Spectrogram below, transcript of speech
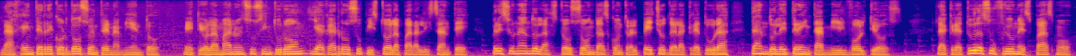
la agente recordó su entrenamiento, metió la mano en su cinturón y agarró su pistola paralizante, presionando las dos ondas contra el pecho de la criatura, dándole 30.000 voltios. La criatura sufrió un espasmo,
